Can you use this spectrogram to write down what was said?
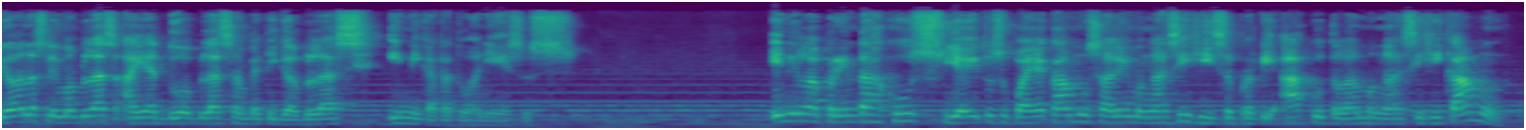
Yohanes 15 ayat 12 sampai 13 ini kata Tuhan Yesus. Inilah perintahku yaitu supaya kamu saling mengasihi seperti aku telah mengasihi kamu.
